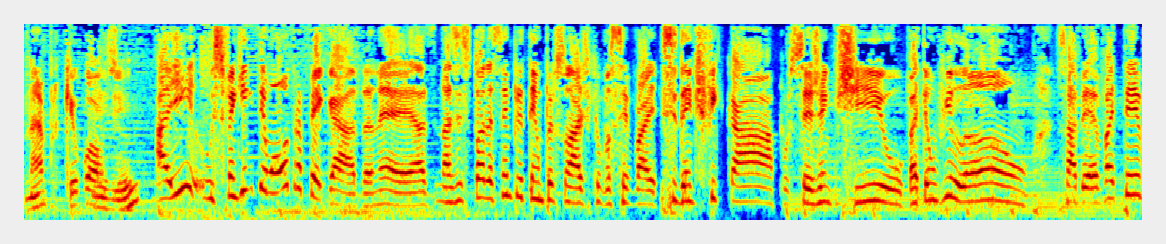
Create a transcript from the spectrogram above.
né? Porque eu gosto. Uhum. Aí, o Stephen King tem uma outra pegada, né? As- nas histórias sempre tem um personagem que você vai se identificar por ser gentil, vai ter um vilão, sabe? É, Vai ter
